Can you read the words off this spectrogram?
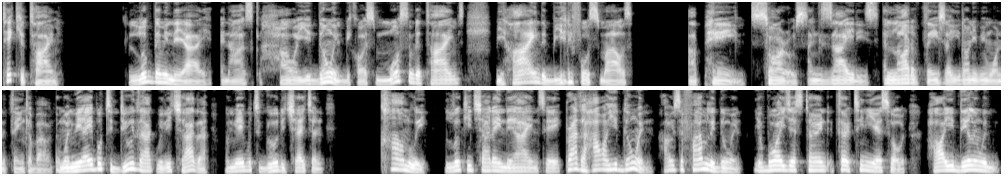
take your time look them in the eye and ask, How are you doing? Because most of the times, behind the beautiful smiles are pain, sorrows, anxieties, a lot of things that you don't even want to think about. And when we are able to do that with each other, when we're able to go to church and calmly look each other in the eye and say, Brother, how are you doing? How is the family doing? Your boy just turned 13 years old. How are you dealing with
